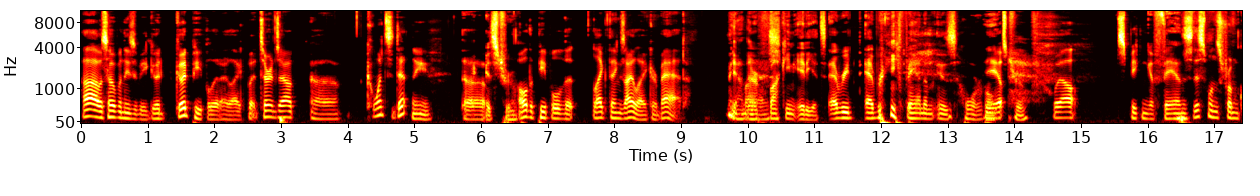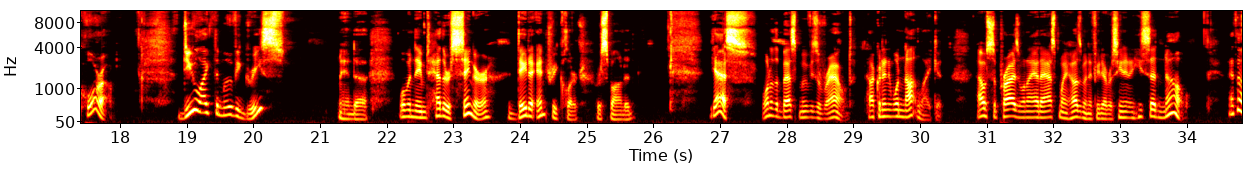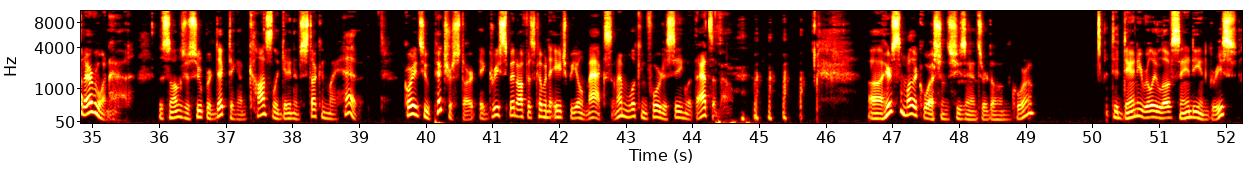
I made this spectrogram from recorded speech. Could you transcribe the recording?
ah, i was hoping these would be good good people that i like but it turns out uh coincidentally uh It's true. all the people that like things i like are bad Yeah, they're eyes. fucking idiots. Every every fandom is horrible. Yep. It's true. well speaking of fans this one's from quora do you like the movie grease and uh, a woman named heather singer data entry clerk responded Yes, one of the best movies around. How could anyone not like it? I was surprised when I had asked my husband if he'd ever seen it, and he said no. I thought everyone had. The songs are super addicting. I'm constantly getting them stuck in my head. According to Picture Start, a Grease spinoff is coming to HBO Max, and I'm looking forward to seeing what that's about. uh, here's some other questions she's answered on Quora. Did Danny really love Sandy in Grease?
